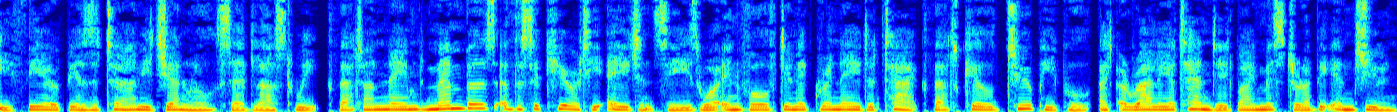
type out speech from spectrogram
Ethiopia's Attorney General said last week that unnamed members of the security agencies were involved in a grenade attack that killed two people at a rally attended by Mr. Abiy in June.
